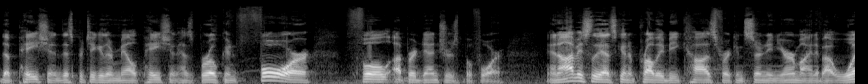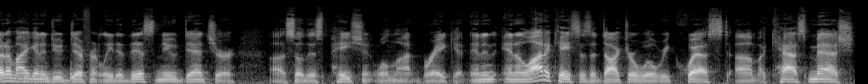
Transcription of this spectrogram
the patient, this particular male patient, has broken four full upper dentures before. And obviously, that's going to probably be cause for concern in your mind about what am I going to do differently to this new denture uh, so this patient will not break it. And in, in, a lot of cases, a doctor will request um, a cast mesh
